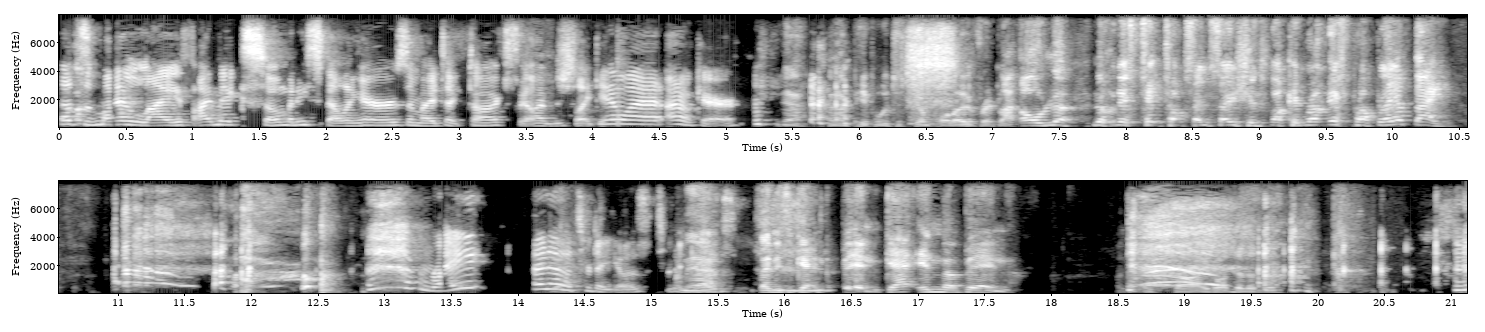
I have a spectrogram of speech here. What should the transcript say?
That's my life. I make so many spelling errors in my TikToks. I'm just like, you know what? I don't care. Yeah, and then people would just jump all over it, like, "Oh look, look at this TikTok sensations! Fucking wrote this properly, have they?" right? I know it's ridiculous. It's Yeah, ridiculous. they need to get in the bin. Get in the bin. I got. What did I do?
